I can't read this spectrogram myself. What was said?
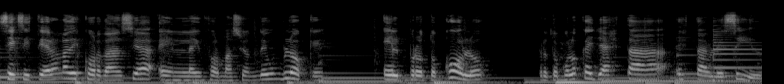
Si existiera una discordancia en la información de un bloque, el protocolo, protocolo que ya está establecido,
